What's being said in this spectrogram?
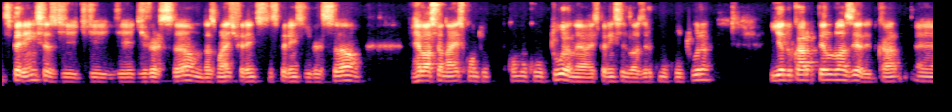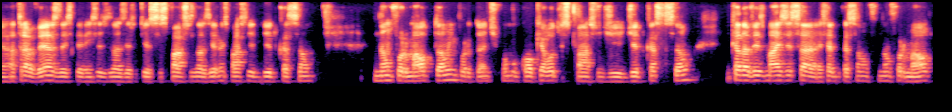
experiências de, de, de, diversão, das mais diferentes experiências de diversão, relacionais com, como cultura, né, a experiência de lazer como cultura, e educar pelo lazer, educar é, através da experiência de lazer, que esse espaço de lazer é um espaço de, de educação não formal tão importante como qualquer outro espaço de, de educação, e cada vez mais essa, essa educação não formal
